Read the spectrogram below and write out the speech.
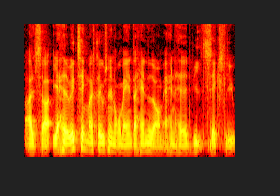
Altså, Jeg hadde jo ikke tenkt meg å skrive sådan en roman der handlet om at han hadde et vilt sexliv,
